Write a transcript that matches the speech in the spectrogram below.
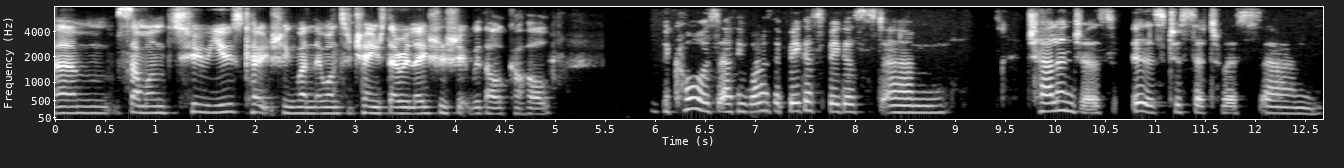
um, someone to use coaching when they want to change their relationship with alcohol? Because I think one of the biggest, biggest um, challenges is to sit with um,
